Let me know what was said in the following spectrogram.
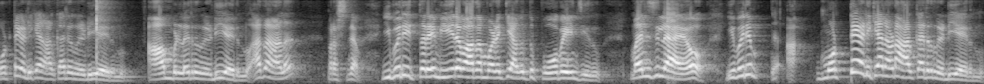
മുട്ടയടിക്കാൻ ആൾക്കാർ റെഡിയായിരുന്നു. ആമ്പിള്ളേർ റെഡിയായിരുന്നു. അതാണ് പ്രശ്നം. ഇവർ ഇത്രയും വീരവാദം മുഴക്കി അകത്ത് പോവുകയും ചെയ്തു. മനസ്സിലായോ? ഇവരും മുട്ടയടിക്കാൻ അവിടെ ആൾക്കാർ റെഡിയായിരുന്നു.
